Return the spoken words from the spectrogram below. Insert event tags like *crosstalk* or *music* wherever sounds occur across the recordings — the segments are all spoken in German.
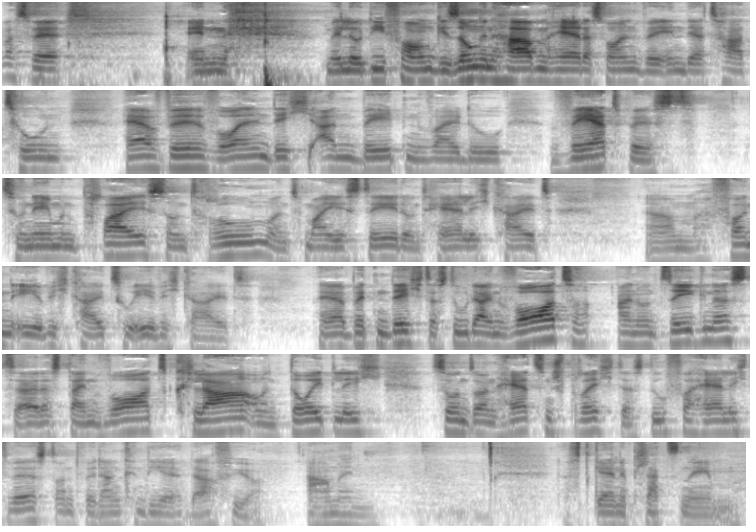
Was wir in Melodieform gesungen haben, Herr, das wollen wir in der Tat tun. Herr, wir wollen dich anbeten, weil du wert bist, zu nehmen Preis und Ruhm und Majestät und Herrlichkeit ähm, von Ewigkeit zu Ewigkeit. Herr, bitten dich, dass du dein Wort an uns segnest, äh, dass dein Wort klar und deutlich zu unseren Herzen spricht, dass du verherrlicht wirst und wir danken dir dafür. Amen dürft gerne Platz nehmen.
